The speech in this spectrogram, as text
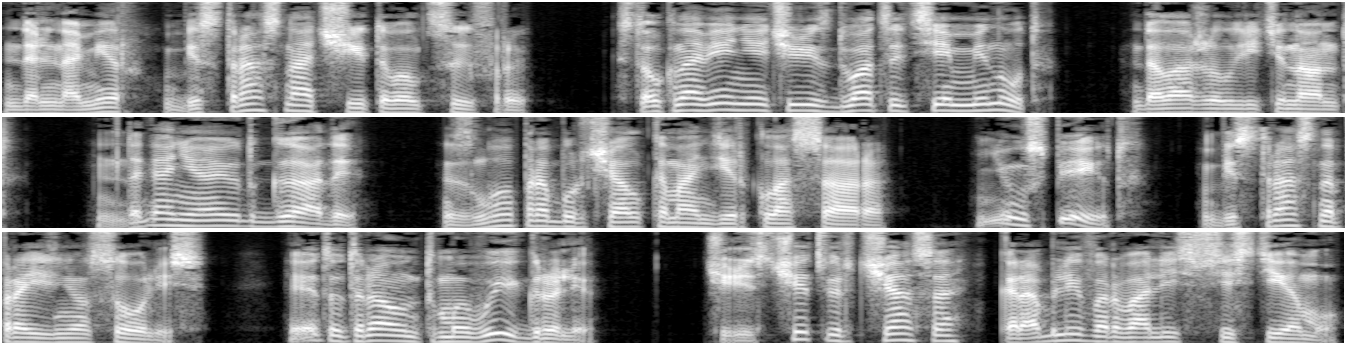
Дальномер бесстрастно отсчитывал цифры. «Столкновение через 27 минут», — доложил лейтенант. «Догоняют гады», — зло пробурчал командир Классара. «Не успеют», — бесстрастно произнес Олесь. «Этот раунд мы выиграли». Через четверть часа корабли ворвались в систему.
